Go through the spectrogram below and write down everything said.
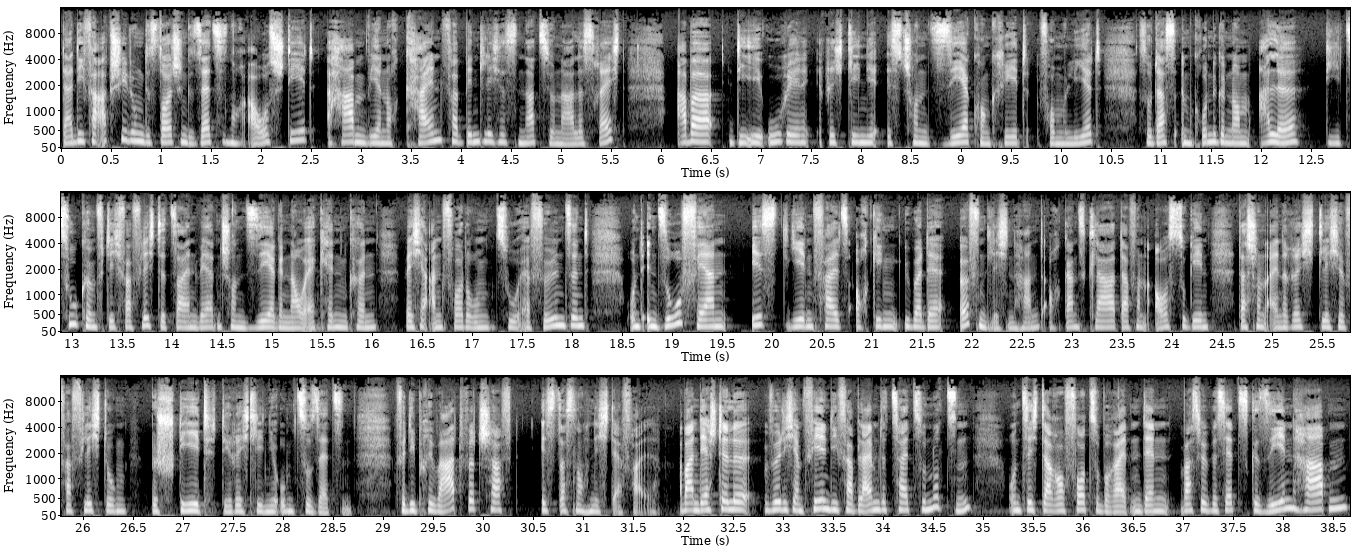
Da die Verabschiedung des deutschen Gesetzes noch aussteht, haben wir noch kein verbindliches nationales Recht. Aber die EU-Richtlinie ist schon sehr konkret formuliert, sodass im Grunde genommen alle die zukünftig verpflichtet sein werden, schon sehr genau erkennen können, welche Anforderungen zu erfüllen sind. Und insofern ist jedenfalls auch gegenüber der öffentlichen Hand auch ganz klar davon auszugehen, dass schon eine rechtliche Verpflichtung besteht, die Richtlinie umzusetzen. Für die Privatwirtschaft ist das noch nicht der Fall. Aber an der Stelle würde ich empfehlen, die verbleibende Zeit zu nutzen und sich darauf vorzubereiten. Denn was wir bis jetzt gesehen haben,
